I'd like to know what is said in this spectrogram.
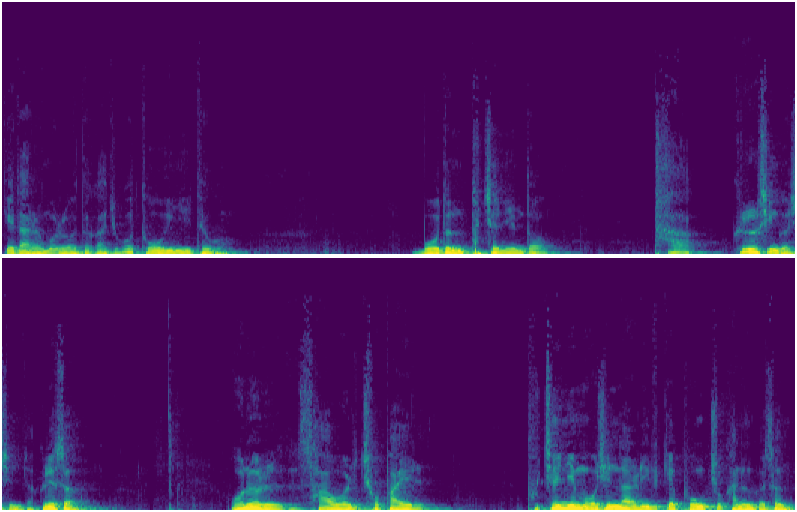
깨달음을 얻어가지고 도인이 되고 모든 부처님도 다 그러신 것입니다. 그래서 오늘 4월 초파일 부처님 오신 날을 이렇게 봉축하는 것은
